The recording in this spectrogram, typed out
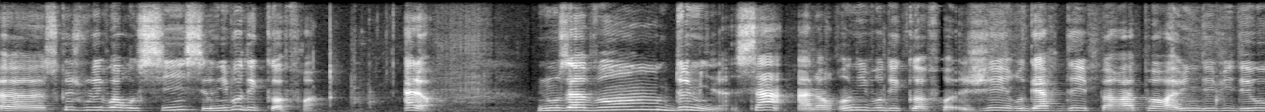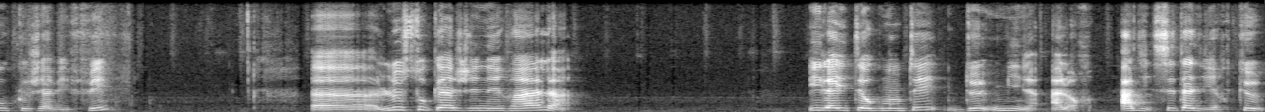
ce que je voulais voir aussi, c'est au niveau des coffres. Alors, nous avons 2000. Ça, alors au niveau des coffres, j'ai regardé par rapport à une des vidéos que j'avais fait. Euh, le stockage général, il a été augmenté de 1000. Alors, c'est-à-dire que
